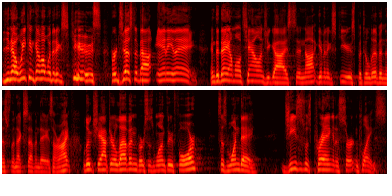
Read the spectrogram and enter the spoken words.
You know, we can come up with an excuse for just about anything. And today I'm going to challenge you guys to not give an excuse, but to live in this for the next seven days, all right? Luke chapter 11, verses 1 through 4 says, One day, Jesus was praying in a certain place.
